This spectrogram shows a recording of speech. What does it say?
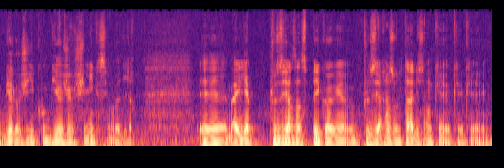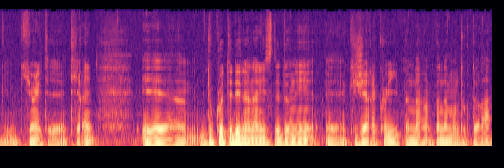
biologique ou biogéochimique, si on veut dire, bah, il y a plusieurs aspects, plusieurs résultats, disons, qui ont été tirés. Et euh, du côté de l'analyse des données euh, que j'ai recueillies pendant, mon doctorat,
